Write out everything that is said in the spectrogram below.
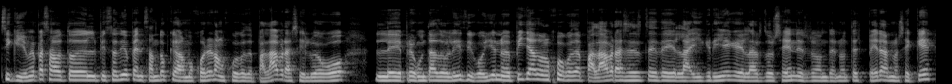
Sí, que yo me he pasado todo el episodio pensando que a lo mejor era un juego de palabras y luego le he preguntado a Liz, digo, oye, no he pillado el juego de palabras este de la Y y las dos Ns donde no te esperas, no sé qué.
